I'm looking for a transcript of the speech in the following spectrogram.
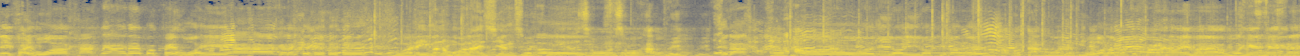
นี่ฝ่ายหัวคักไม่ได้นะบ่แฝหัวเฮฮาฮากันเลยหัวนี่มันหัวลายเสียงส่วนปีโซโซครับเลยใช่น่ะโอ้ดีรอดีรอพี่น้องเอ้ยโซครับเอาต่างหัวนะพี่หัวแล้วมันจะฟังให้มานะหัวเฮงเฮงนะ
